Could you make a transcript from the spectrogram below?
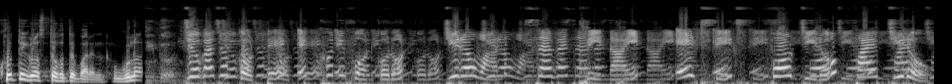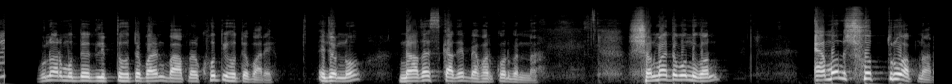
ক্ষতিগ্রস্ত হতে পারেন। গুণা যোগাযোগ করতে এক্ষুনি ফোন করুন zero one seven three nine eight six four zero five zero. গুনার মধ্যে লিপ্ত হতে পারেন বা আপনার ক্ষতি হতে পারে। এজন্য নাজাজ কাজে ব্যবহার করবেন না। সম্মানিত বন্ধুগণ এমন শত্রু আপনার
